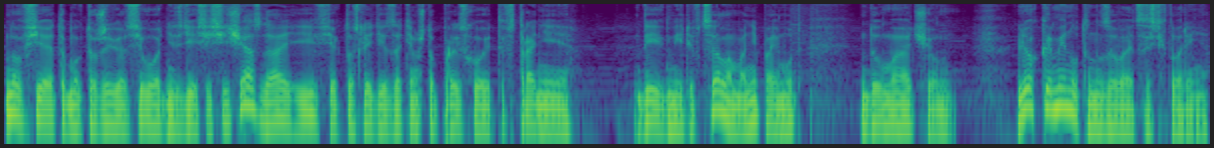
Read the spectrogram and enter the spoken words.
ну, все это мы, кто живет сегодня, здесь и сейчас, да, и все, кто следит за тем, что происходит и в стране, да и в мире в целом, они поймут, думаю, о чем. «Легкая минута» называется стихотворение.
